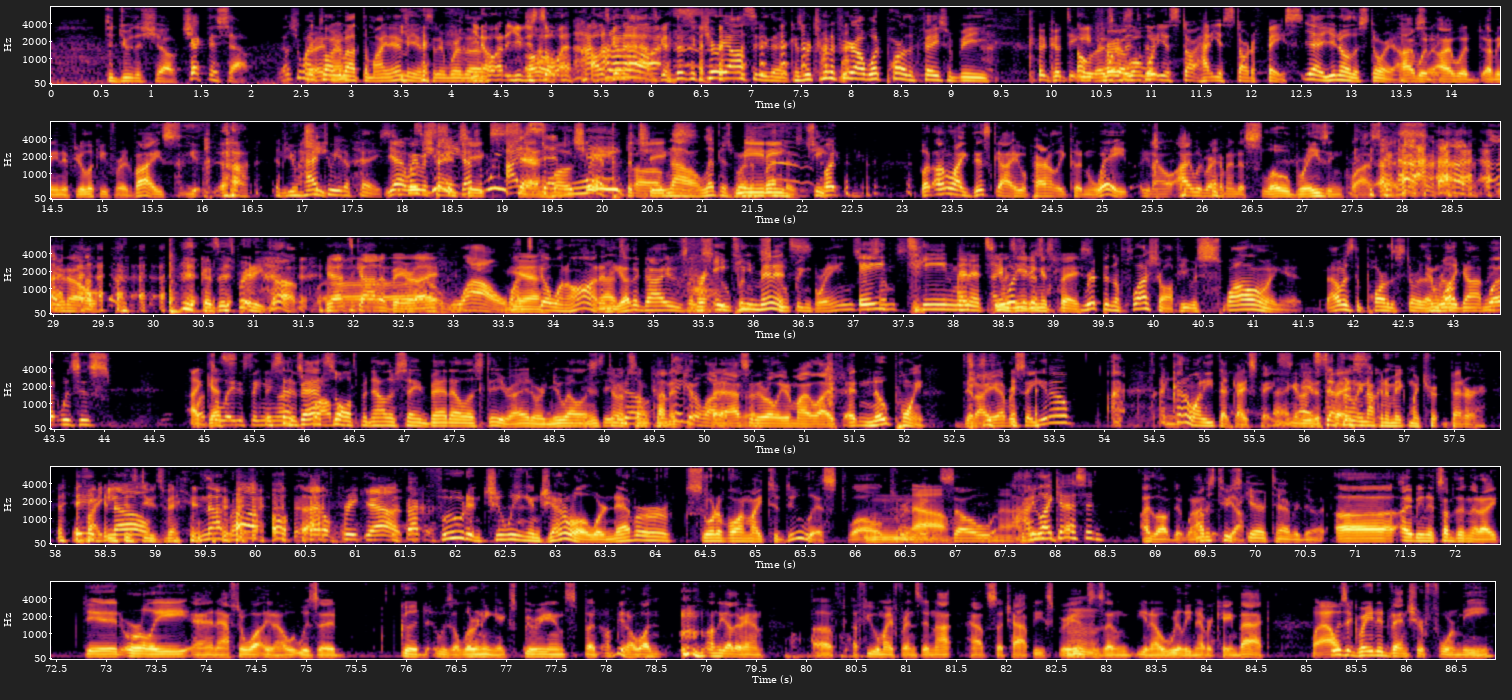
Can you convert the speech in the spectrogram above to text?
to do the show. Check this out. Unless you want to talk man. about the Miami incident where the You know what? You just Oh. told. I was going to ask. I- There's a curiosity there because we're trying to figure out what part of the face would be. good to Oh, eat that's first. good. What, what do you start? How do you start a face? Yeah, you know the story. I would, I would, I mean, if you're looking for advice, you, if you had cheek. to eat a face, Yeah, we go were cheek. saying That's what we cheeks. I said. said Most- lip. The cheeks. No, lip is where Meaty. the breath is. Cheek. but but unlike this guy who apparently couldn't wait, you know, I would recommend a slow braising process. you know, because it's pretty tough. Yeah, it's gotta be, right? Uh, Wow, what's Yeah. going on? And the other guy who's like For scooping, 18 minutes. scooping brains. or some- 18 minutes And he was wasn't eating just his face. ripping the flesh off. He was swallowing it. That was the part of the story that and really what, got me. what was his? I What's guess the latest thing they said bad problem? salts, but now they're saying bad LSD, right? Or new LSD. He's doing You know? some kind I've of taken a lot of acid drugs. earlier in my life. At no point did I ever say, you know, I, I mm. kind of want to eat that guy's face. I'm gonna eat It's his definitely face. not going to make my trip better if I eat No. this dude's face. No, that'll freak you out. In fact, food and chewing in general were never sort of on my to-do list while mm, tripping. no, So no. I, Did you like acid? I loved it when I I was too yeah. scared to ever do it. Uh, I mean, it's something that I did early, and after a while, you know, it was a good, it was a learning experience. But um, you know, on on the other hand, uh, f- a few of my friends did not have such happy experiences, and you know, really never came back. Wow. it was a great adventure for me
